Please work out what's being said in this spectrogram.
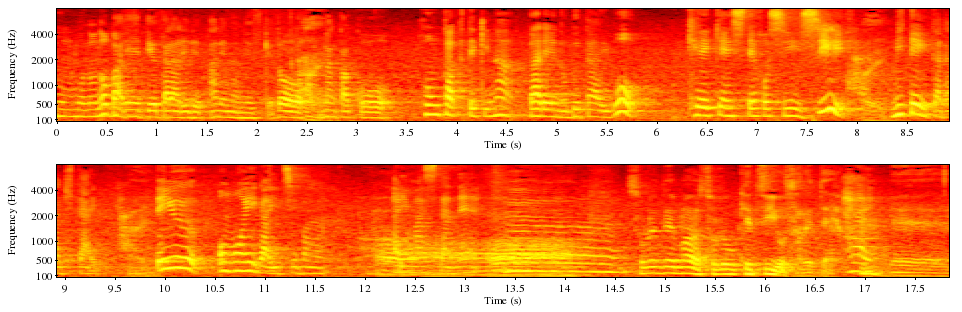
う本物のバレエって言ったらあれであれなんですけど、はい。なんかこう本格的なバレエの舞台を経験してほしいしはい。見ていただきたい。っはい。ていう思いが一番ありましたね。うん。それでまあそれを決意をされて、はい。えー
